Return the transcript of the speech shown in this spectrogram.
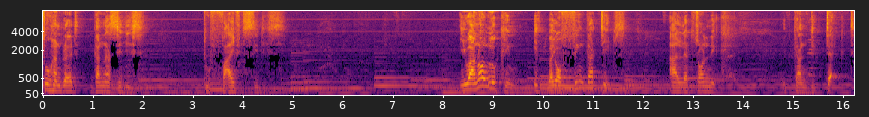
200 Ghana cedis to 5 cedis. You are not looking, but your fingertips are electronic. It can detect.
